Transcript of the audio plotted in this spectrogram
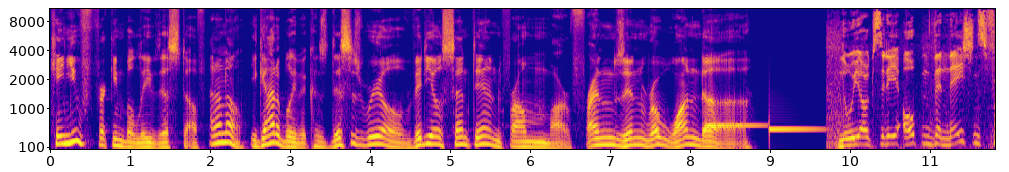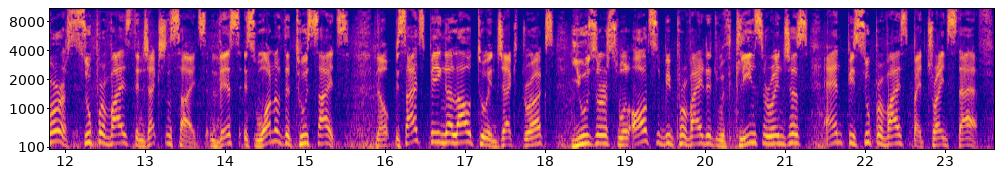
Can you freaking believe this stuff? I don't know. You got to believe it because this is real. Video sent in from our friends in Rwanda. New York City opened the nation's first supervised injection sites. This is one of the two sites. Now, besides being allowed to inject drugs, users will also be provided with clean syringes and be supervised by trained staff.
